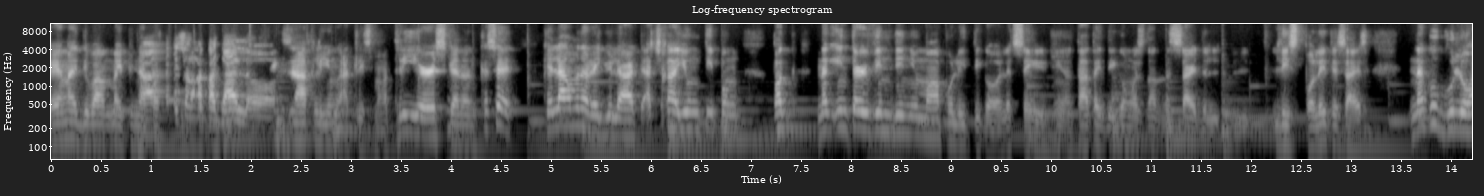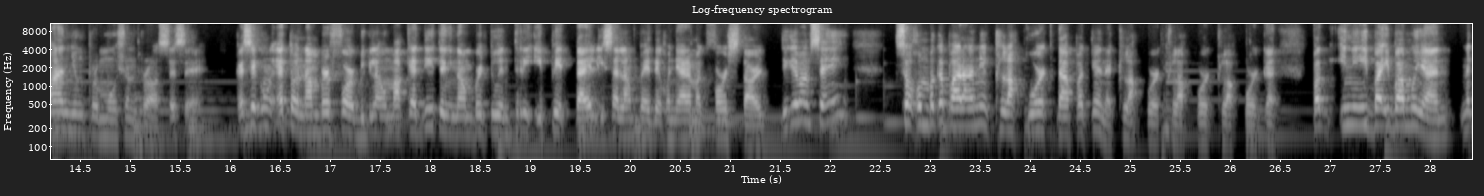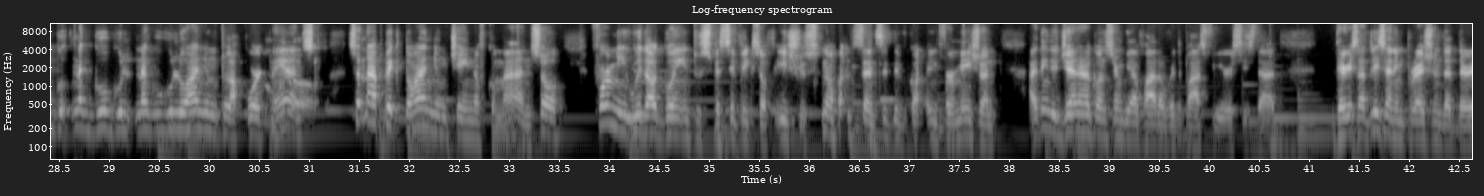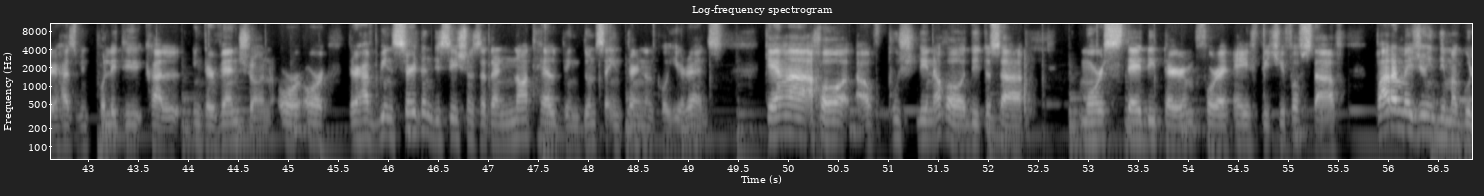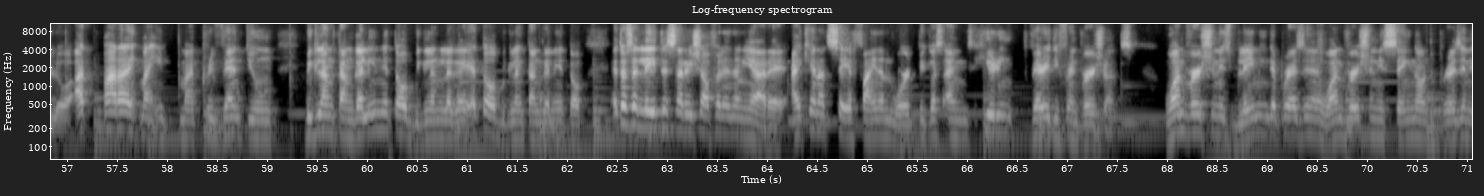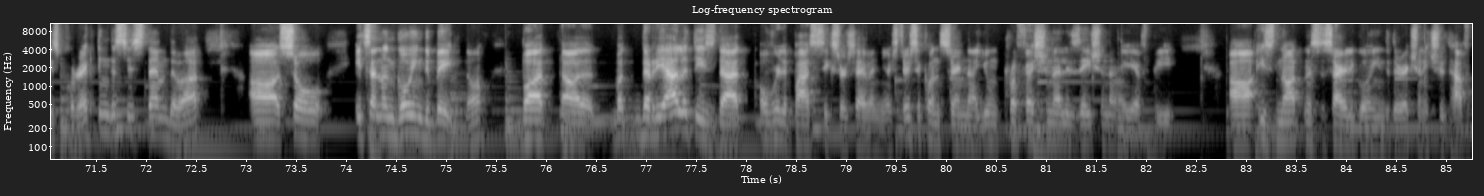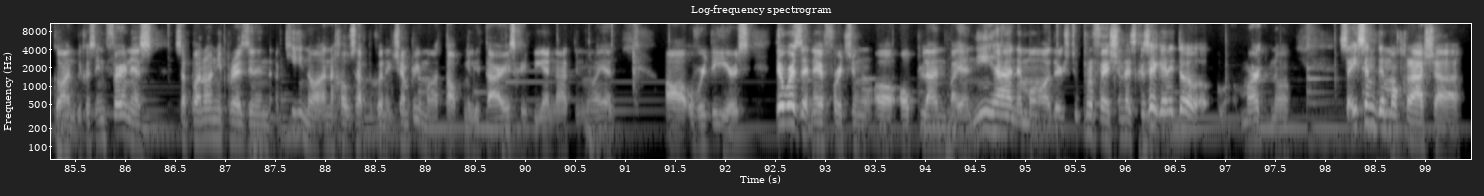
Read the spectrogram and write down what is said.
kaya nga, di ba, may pinapat... Uh, isang katagal, oh. Exactly, yung at least mga 3 years, ganun. Kasi kailangan mo na regularity. At saka yung tipong, pag nag-intervene din yung mga politiko, let's say, you know, Tatay Digong was not necessarily the least politicized, naguguluhan yung promotion process eh. Kasi kung eto, number 4, biglang umakyat dito, yung number 2 and 3, ipit dahil isa lang pwede, kunyari mag 4 star. Di ka I'm saying? So kumbaga parang ano yung clockwork dapat yun eh. Clockwork, clockwork, clockwork. Pag iniiba-iba mo yan, nag, naggugul, naguguluhan yung clockwork na yan. So, so naapektuhan yung chain of command. So for me, without going into specifics of issues, no sensitive information, I think the general concern we have had over the past few years is that there is at least an impression that there has been political intervention or or there have been certain decisions that are not helping dun sa internal coherence. Kaya nga ako, uh, push din ako dito sa more steady term for an AFP Chief of Staff para medyo hindi magulo at para ma-prevent yung biglang tanggalin ito, biglang lagay ito, biglang tanggalin ito. Ito sa latest na reshuffle na nangyari, I cannot say a final word because I'm hearing very different versions. One version is blaming the president, one version is saying no, the president is correcting the system, di ba? Uh, so it's an ongoing debate, no? But uh, but the reality is that over the past six or seven years, there's a concern na yung professionalization ng AFP uh, is not necessarily going in the direction it should have gone. Because in fairness, sa panahon ni President Aquino, ang nakausap ko na siyempre yung mga top militaries, kaibigan natin mga yan, uh, over the years, there was an effort yung uh, Oplan Bayanihan, among others, to professionalize. Kasi ganito, Mark, no? Sa isang demokrasya,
